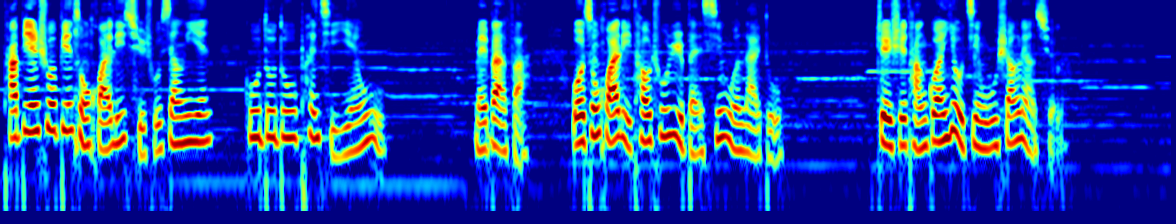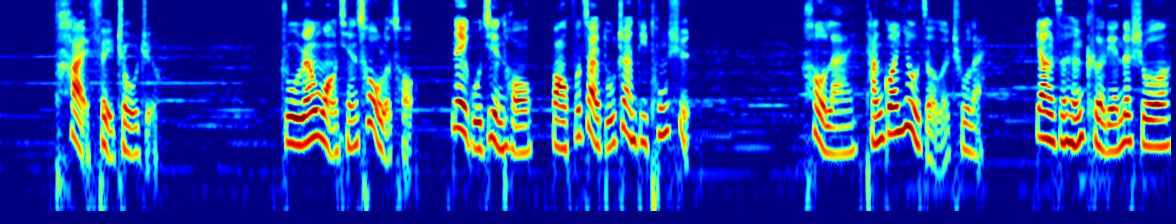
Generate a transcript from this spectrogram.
他边说边从怀里取出香烟，咕嘟嘟喷起烟雾。没办法，我从怀里掏出日本新闻来读。这时堂官又进屋商量去了。太费周折。主人往前凑了凑。那股劲头仿佛在读战地通讯。后来唐官又走了出来，样子很可怜的说：“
